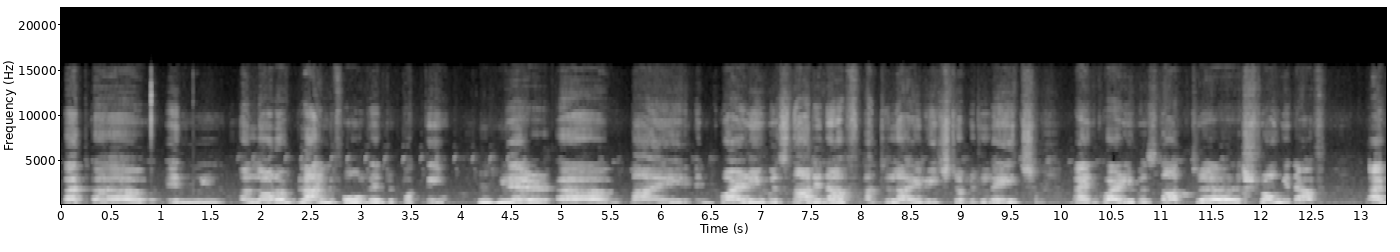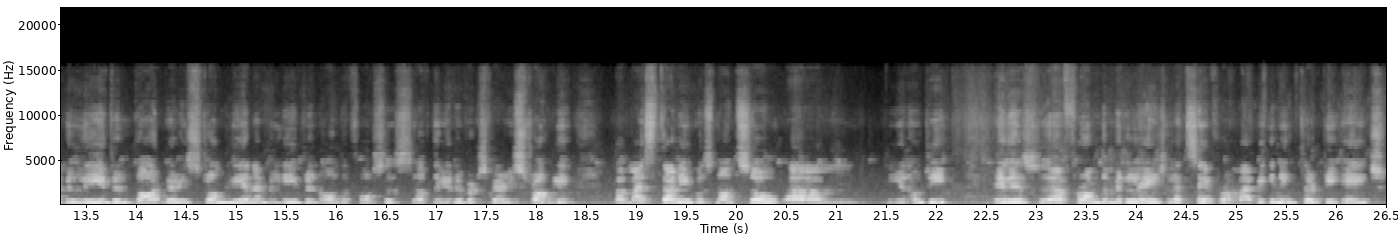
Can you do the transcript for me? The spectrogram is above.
but uh, in a lot of blindfolded bhakti, Mhm. there uh, my inquiry was not enough until I reached a middle age. My inquiry was not uh, strong enough. I believed in God very strongly, and I believed in all the forces of the universe very strongly, but my study was not so, um, you know, deep. It is uh, from the middle age, let's say from my beginning 30 age,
